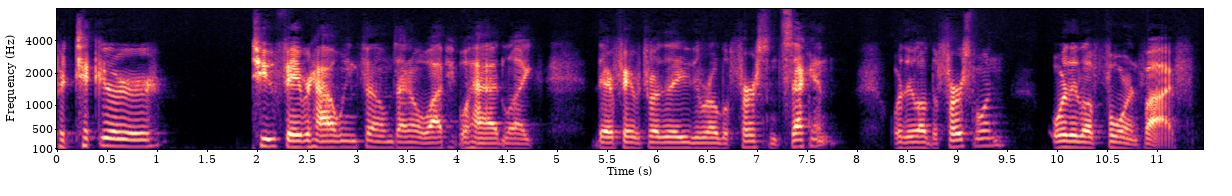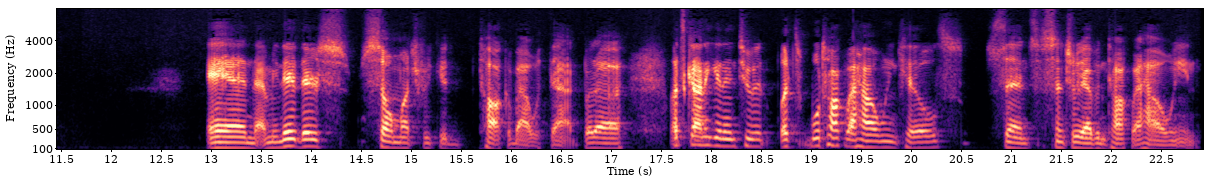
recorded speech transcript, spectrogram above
particular two favorite Halloween films. I know a lot of people had like their favorites, whether they either love the first and second, or they love the first one, or they love four and five. And I mean, there, there's so much we could talk about with that. But uh, let's kind of get into it. Let's we'll talk about Halloween Kills since essentially I've been talking about Halloween,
